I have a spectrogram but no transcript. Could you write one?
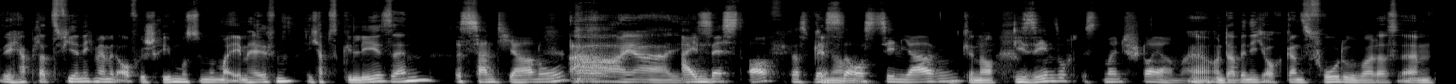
ich hab Platz 4 nicht mehr mit aufgeschrieben. Musst du mir mal eben helfen? Ich habe es gelesen. Santiano. Ah, ja. Ein Best-of, das Beste Genau. aus zehn Jahren. Genau. Die Sehnsucht ist mein Steuermann. Ja, und da bin ich auch ganz froh drüber, dass, ähm,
